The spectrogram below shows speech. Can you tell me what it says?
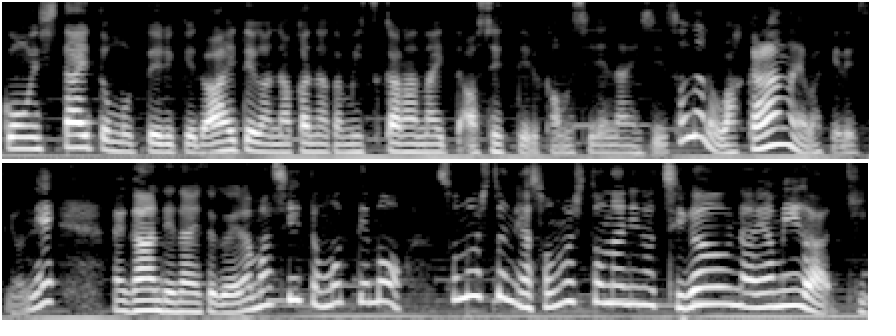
婚したいと思ってるけど相手がなかなか見つからないって焦ってるかもしれないしそんなのわからないわけですよね。がんでない人が羨ましいと思ってもその人にはその人なりの違う悩みがきっ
